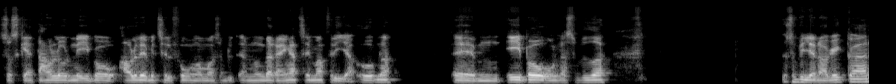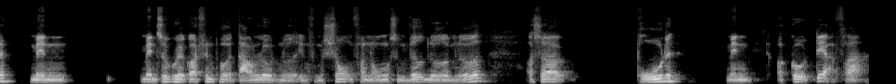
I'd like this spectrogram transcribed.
så skal jeg downloade en e-bog, aflevere mit telefonnummer, og så er der nogen, der ringer til mig, fordi jeg åbner øhm, e-bogen og så videre. Så vil jeg nok ikke gøre det, men, men så kunne jeg godt finde på at downloade noget information fra nogen, som ved noget om noget, og så bruge det, men at gå derfra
